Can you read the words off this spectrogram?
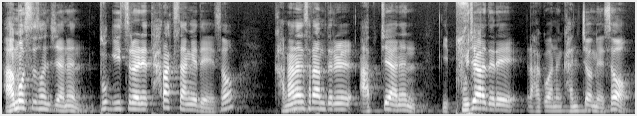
아모스 선지자는 북이스라엘의 타락상에 대해서 가난한 사람들을 압제하는 이 부자들의라고 하는 관점에서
